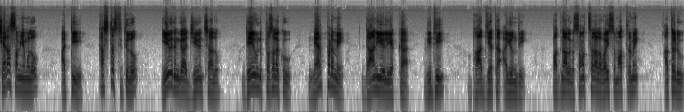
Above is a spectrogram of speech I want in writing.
చెర సమయములో అట్టి కష్టస్థితిలో ఏ విధంగా జీవించాలో దేవుని ప్రజలకు నేర్పడమే దానియేలు యొక్క విధి బాధ్యత అయుంది. పద్నాలుగు సంవత్సరాల వయసు మాత్రమే అతడు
